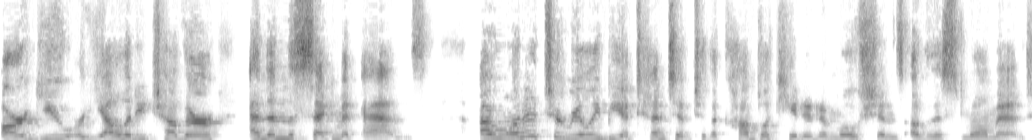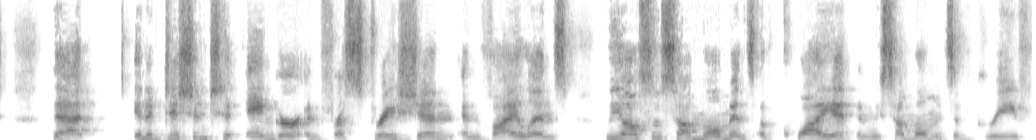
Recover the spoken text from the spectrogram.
argue or yell at each other and then the segment ends. I wanted to really be attentive to the complicated emotions of this moment that in addition to anger and frustration and violence, we also saw moments of quiet and we saw moments of grief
